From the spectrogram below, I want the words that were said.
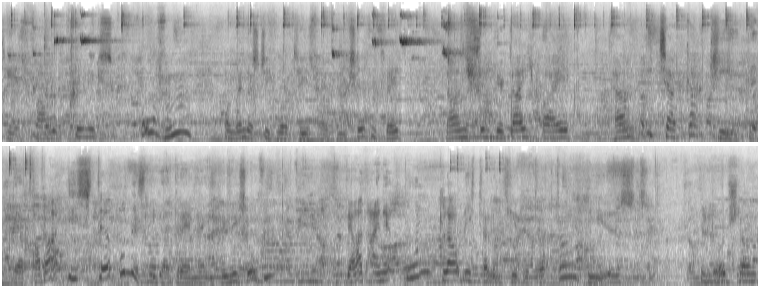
TSV Königshofen. Und wenn das Stichwort TSV Königshofen fällt, dann sind wir gleich bei Herrn Ichagaki, denn der Papa ist der Bundesliga-Trainer in Königshofen. Der hat eine unglaublich talentierte Tochter, die ist in Deutschland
